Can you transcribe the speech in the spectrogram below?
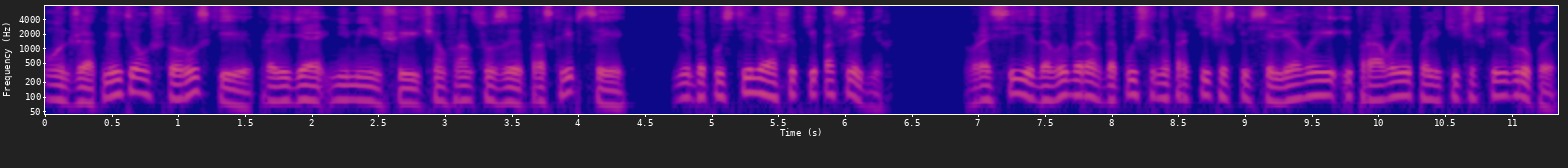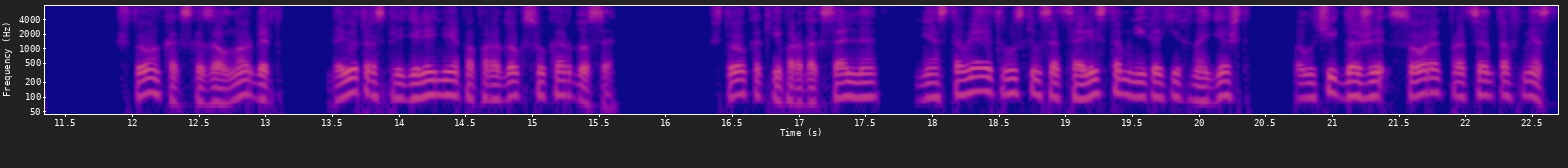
Он же отметил, что русские, проведя не меньшие, чем французы, проскрипции, не допустили ошибки последних. В России до выборов допущены практически все левые и правые политические группы, что, как сказал Норберт, дает распределение по парадоксу Кардоса, что, как ни парадоксально, не оставляет русским социалистам никаких надежд получить даже 40% мест,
